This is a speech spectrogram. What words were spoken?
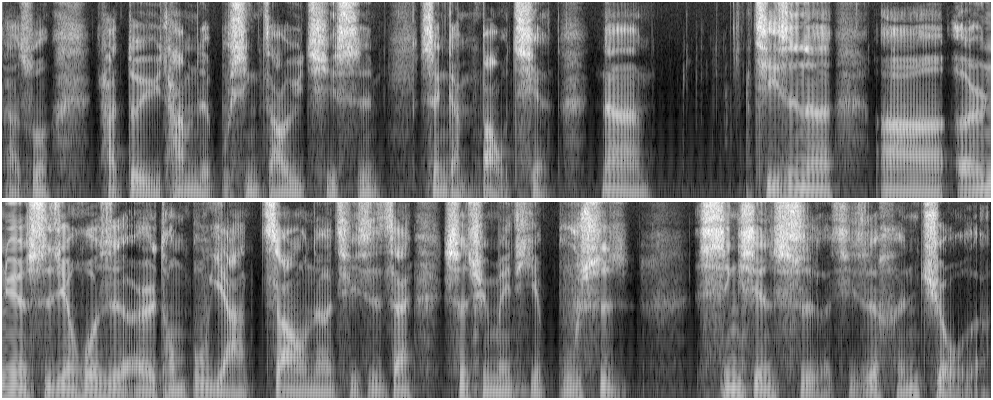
他说他对于他们的不幸遭遇，其实深感抱歉。那其实呢，啊、呃，儿虐事件或是儿童不雅照呢，其实，在社群媒体也不是新鲜事了，其实很久了。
